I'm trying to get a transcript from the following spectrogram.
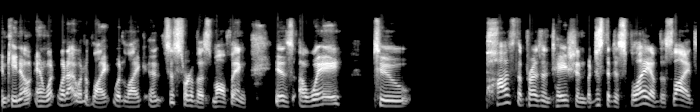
in Keynote. And what what I would have liked would like, and it's just sort of a small thing, is a way to pause the presentation, but just the display of the slides,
